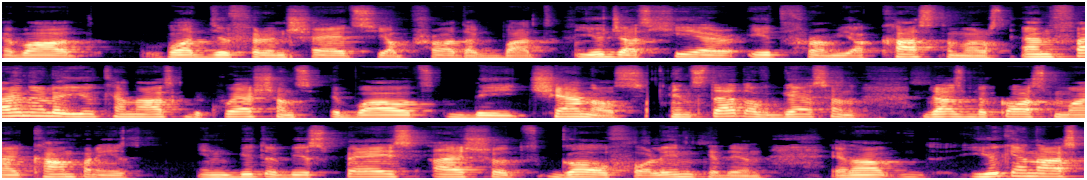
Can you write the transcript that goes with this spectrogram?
about what differentiates your product but you just hear it from your customers. And finally you can ask the questions about the channels. Instead of guessing just because my company is in b2b space i should go for linkedin. You know you can ask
